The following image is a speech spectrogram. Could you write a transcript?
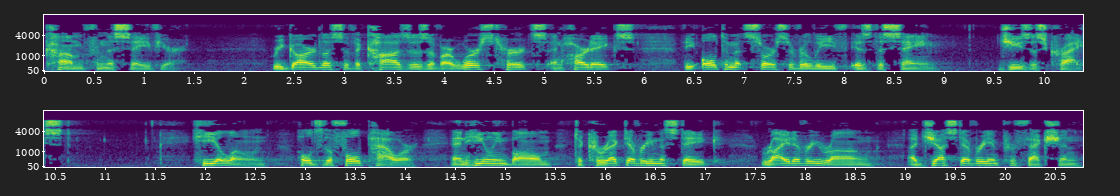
come from the Savior regardless of the causes of our worst hurts and heartaches, the ultimate source of relief is the same Jesus Christ. He alone holds the full power and healing balm to correct every mistake, right every wrong, adjust every imperfection,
